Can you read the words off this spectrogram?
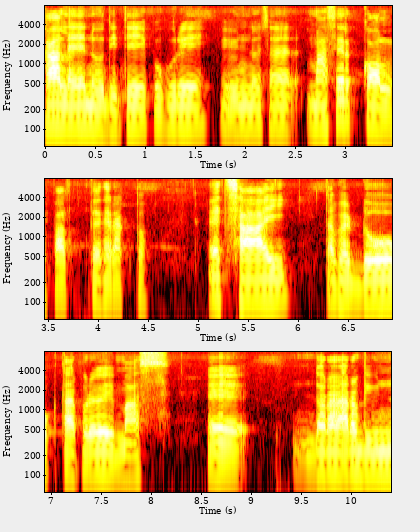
কালে নদীতে, পুকুরে বিভিন্ন মাছের কল পাত পেতে রাখতো ছাই, তারপরে ডোক, তারপরে ওই মাছ ধরার আরও বিভিন্ন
